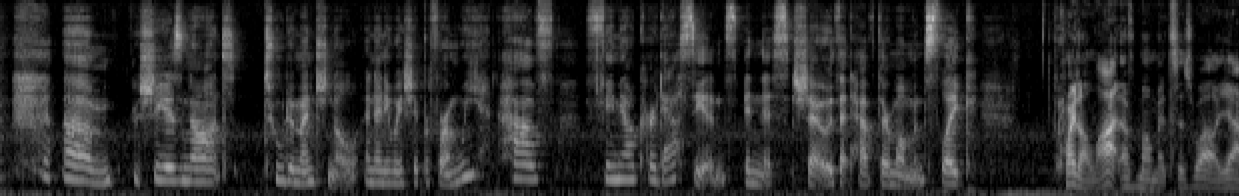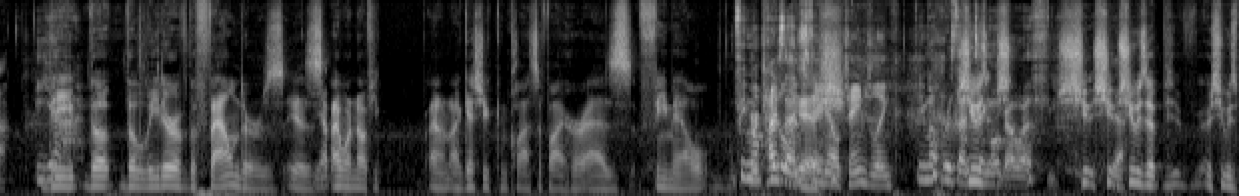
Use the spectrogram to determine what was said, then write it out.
um, she is not two dimensional in any way, shape, or form. We have female Cardassians in this show that have their moments. Like, Quite a lot of moments as well. Yeah. yeah. The the the leader of the founders is. Yep. I wouldn't know if you. I don't. know, I guess you can classify her as female. female Her title is female changeling. Female presenting was- we'll she- go with. She she Yeah. she was a she was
